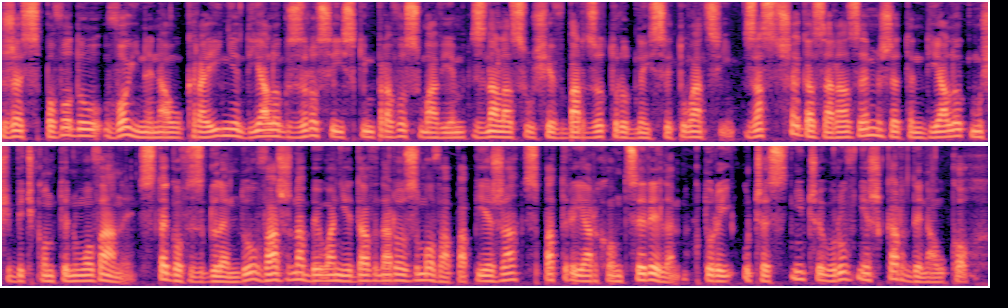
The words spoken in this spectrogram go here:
że z powodu wojny na Ukrainie dialog z rosyjskim prawosławiem znalazł się w bardzo trudnej sytuacji. Zastrzega zarazem, że ten dialog musi być kontynuowany. Z tego względu ważna była niedawna rozmowa papieża z patriarchą Cyrylem, w której uczestniczył również kardynał Koch.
